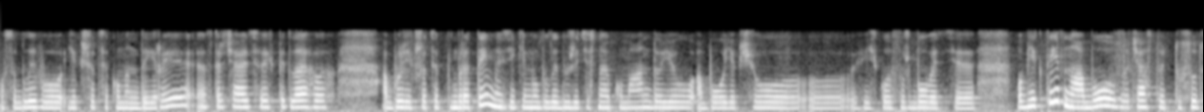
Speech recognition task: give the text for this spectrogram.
особливо якщо це командири е, втрачають своїх підлеглих або ж якщо це побратими, з якими були дуже тісною командою, або якщо е, військовослужбовець е, об'єктивно, або часто ту суд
